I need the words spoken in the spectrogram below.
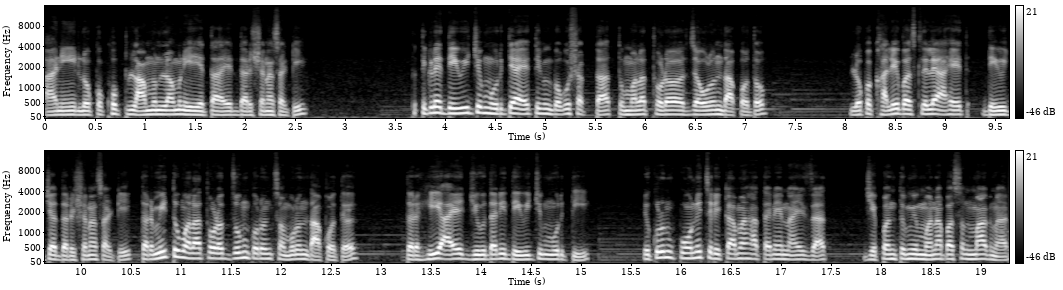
आणि लोक खूप लांबून लांबून येत आहेत दर्शनासाठी. तर तिकडे देवीची मूर्ती आहे तुम्ही बघू शकता. तुम्हाला थोडं जवळून दाखवतो. लोक खाली बसलेले आहेत देवीच्या दर्शनासाठी. तर मी तुम्हाला थोडं झूम करून समोरून दाखवतो तर ही आहे जीवदानी देवीची मूर्ती. इकडून कोणीच रिकाम्या हाताने नाही जात. जे पण तुम्ही मनापासून मागणार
